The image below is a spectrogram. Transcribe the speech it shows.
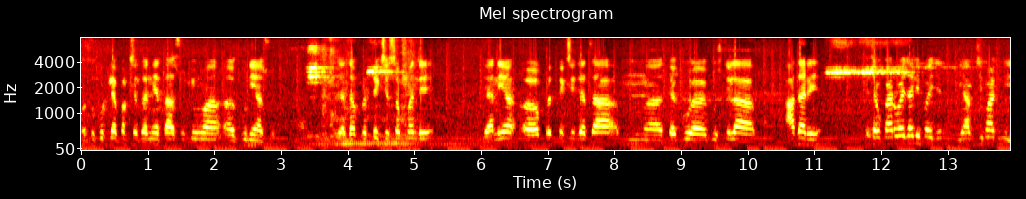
मग तो कुठल्या पक्षाचा नेता असो किंवा कुणी असो ज्याचा प्रत्यक्ष संबंध आहे ज्याने अप्रत्यक्ष ज्याचा त्या गोष्टीला आधार आहे त्याच्यावर कारवाई झाली पाहिजे. ही आमची मागणी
